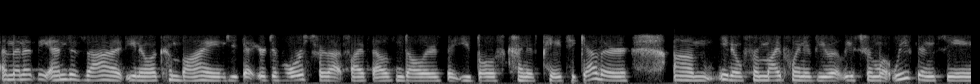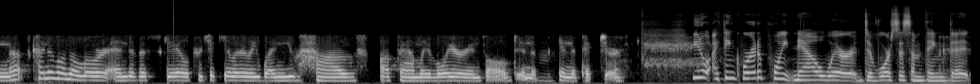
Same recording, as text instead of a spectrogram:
And then at the end of that, you know, a combined, you get your divorce for that $5,000 that you both kind of pay together, um, you know, from my point of view, at least from what we've been seeing, that's kind of on the lower end of the scale, particularly when you have a family lawyer involved in the mm. in the picture. You know, I think we're at a point now where divorce is something that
